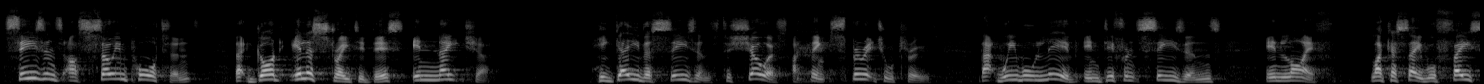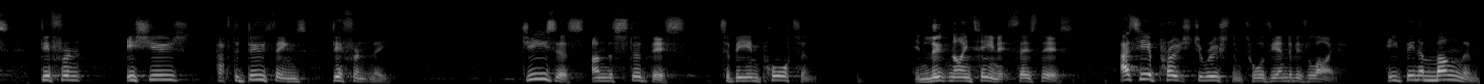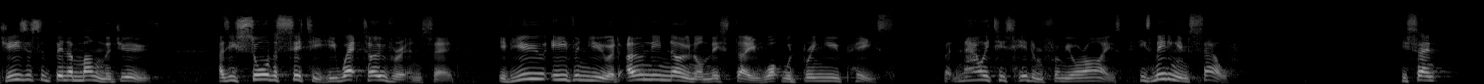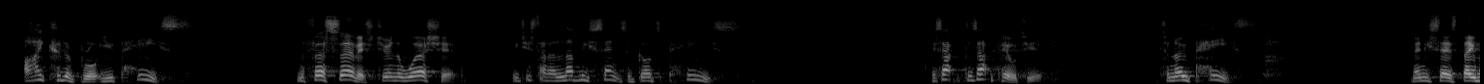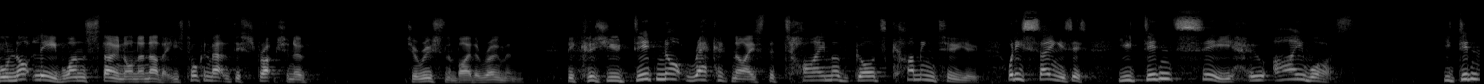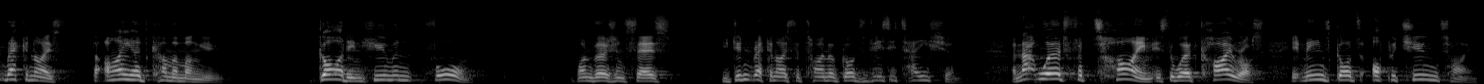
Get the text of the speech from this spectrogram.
Seasons are so important that God illustrated this in nature. He gave us seasons to show us, I think, spiritual truths that we will live in different seasons in life. Like I say, we'll face different issues, have to do things differently. Jesus understood this to be important. In Luke 19, it says this As he approached Jerusalem towards the end of his life, He'd been among them. Jesus had been among the Jews. As he saw the city, he wept over it and said, If you, even you, had only known on this day what would bring you peace, but now it is hidden from your eyes. He's meaning himself. He's saying, I could have brought you peace. In the first service, during the worship, we just had a lovely sense of God's peace. Is that, does that appeal to you? To know peace. Then he says, They will not leave one stone on another. He's talking about the destruction of Jerusalem by the Romans. Because you did not recognize the time of God's coming to you. What he's saying is this you didn't see who I was. You didn't recognize that I had come among you. God in human form. One version says, You didn't recognize the time of God's visitation. And that word for time is the word kairos. It means God's opportune time.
